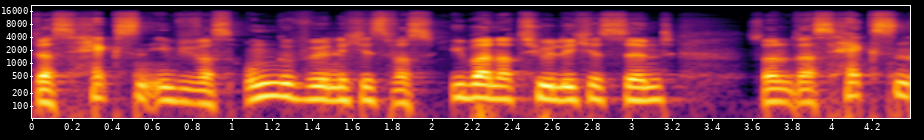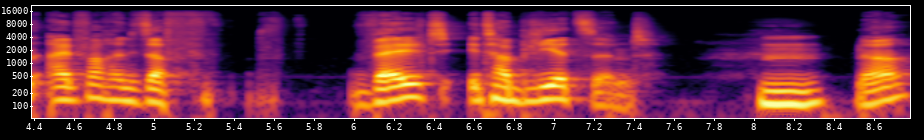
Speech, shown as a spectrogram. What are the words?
dass Hexen irgendwie was Ungewöhnliches, was Übernatürliches sind, sondern dass Hexen einfach in dieser Welt etabliert sind. Hm. Ne?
